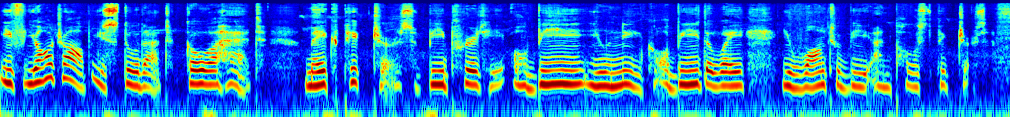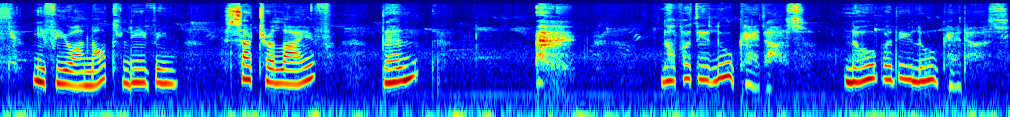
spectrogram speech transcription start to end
If your job is to do that, go ahead. Make pictures, be pretty, or be unique, or be the way you want to be, and post pictures. If you are not living such a life, then Nobody look at us. Nobody look at us.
